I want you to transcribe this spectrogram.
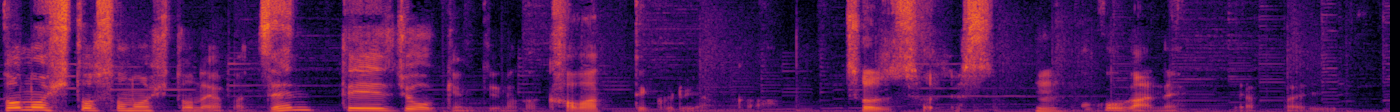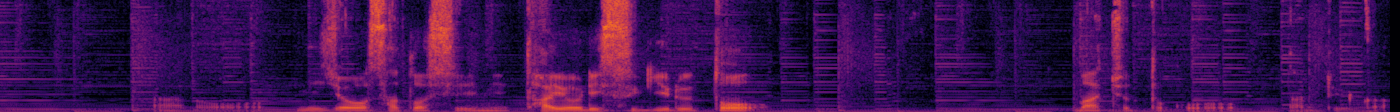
その人その人のやっぱ前提条件っていうのが変わってくるやんか。そうです、そうです。うん、ここがね、やっぱり、あの、二条聡に頼りすぎると、まあちょっとこう、なんというか、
